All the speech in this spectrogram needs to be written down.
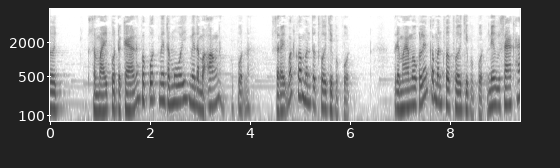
ដោយ សម័យពុទ្ធកាលហ្នឹងពុទ្ធមានតែមួយមានតែមួយអង្គហ្នឹងពុទ្ធណាសរិបុត្រក៏មិនទៅធ្វើជាពុទ្ធព្រះមហាមោគលានក៏មិនធ្វើធ្វើជាពុទ្ធនាងវិសាខា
